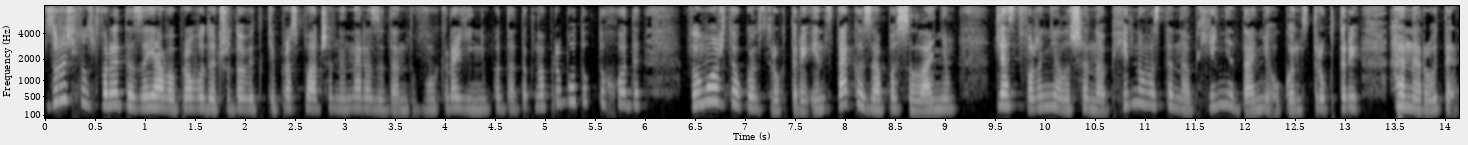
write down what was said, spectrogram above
Зручно створити заяви про видачу довідки про сплачений нерезидент в Україні податок на прибуток доходи ви можете у конструкторі Інстеко за посиланням. Для створення лише необхідно ввести необхідні дані у конструкторі. Генеруйте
